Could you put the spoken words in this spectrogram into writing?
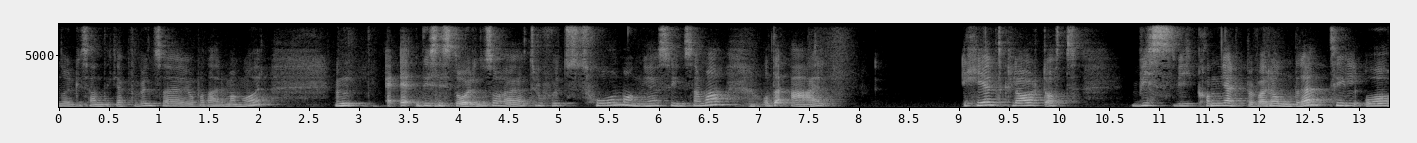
Norges Handikapforbund, så jeg har jobba der i mange år. Men eh, de siste årene så har jeg truffet så mange synshemma, og det er helt klart at hvis vi kan hjelpe hverandre til å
